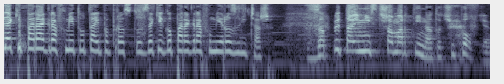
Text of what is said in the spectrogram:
jaki paragraf mnie tutaj po prostu, z jakiego paragrafu mnie rozliczasz? Zapytaj mistrza Martina, to ci powiem.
